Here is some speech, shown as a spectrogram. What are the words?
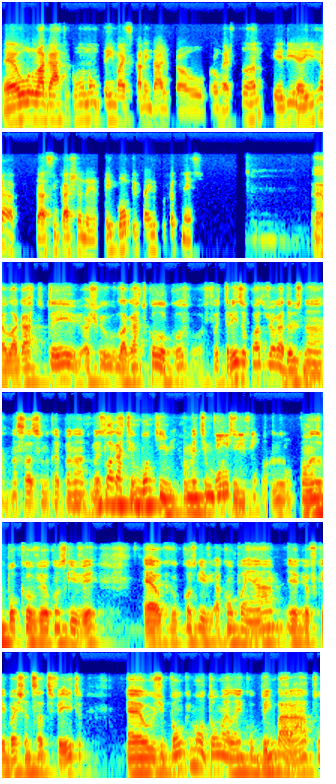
É, o Lagarto, como não tem mais calendário para o, o resto do ano, ele aí já está se encaixando aí. É bom que ele está indo para o Campinense. É, o Lagarto tem, acho que o Lagarto colocou, foi três ou quatro jogadores na, na seleção do campeonato, mas o Lagarto tem um bom time, realmente tem um sim, bom sim, time. Sim, Pelo menos um pouco que eu vi, eu consegui ver, é o que eu consegui acompanhar, eu, eu fiquei bastante satisfeito. É o Gipão que montou um elenco bem barato,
